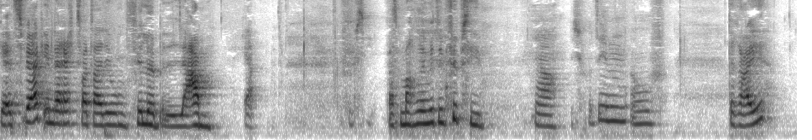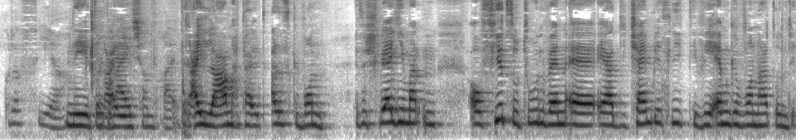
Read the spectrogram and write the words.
der Zwerg in der Rechtsverteidigung Philipp Lahm. Ja. Fipsi. Was machen wir mit dem Fipsi? Ja, ich würde ihn auf Drei? oder vier. Nee, drei. drei schon drei. drei Lahm hat halt alles gewonnen. Es ist schwer, jemanden auf vier zu tun, wenn äh, er die Champions League, die WM gewonnen hat und e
